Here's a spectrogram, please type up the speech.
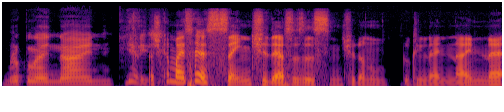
Brooklyn Nine-Nine. E é isso. Acho que a mais recente dessas, assim, tirando Brooklyn Nine-Nine, né?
